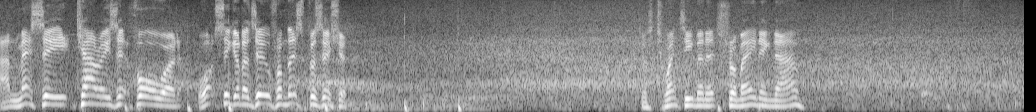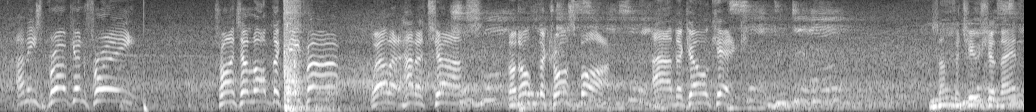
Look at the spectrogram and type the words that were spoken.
And Messi carries it forward. What's he going to do from this position? Just 20 minutes remaining now. And he's broken free. Trying to lob the keeper. Well, it had a chance, but off the crossbar. And a goal kick. Substitution then.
